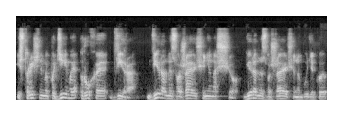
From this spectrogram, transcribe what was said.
історичними подіями рухає віра. Віра, незважаючи ні на що, віра, незважаючи на будь-яку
